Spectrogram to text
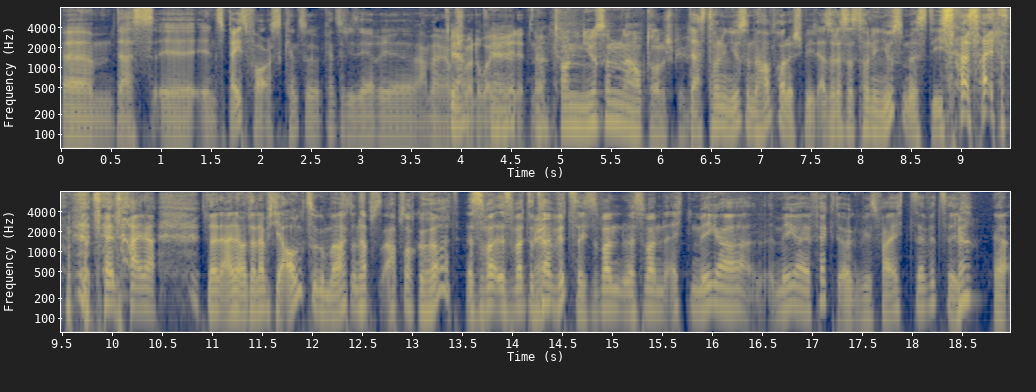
ähm, dass äh, in Space Force, kennst du, kennst du die Serie? Haben wir ja, schon mal drüber ja, geredet, ja. ne? Tony Newsom eine Hauptrolle spielt. dass Tony Newsom eine Hauptrolle spielt. Also, dass das Tony Newsom ist, die ich da seit, seit einer, seit einer. Und dann habe ich die Augen zugemacht und hab's, hab's auch gehört. Es war, es war total witzig. Es war, es war ein echt ein mega, mega Effekt irgendwie. Es war echt sehr witzig. Ja? Ja.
